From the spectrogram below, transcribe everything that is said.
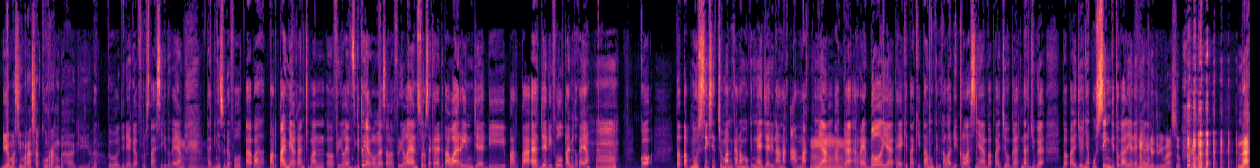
dia masih merasa kurang bahagia. Betul, jadi agak frustasi gitu kayak yang Mm-mm. tadinya sudah full apa part time ya kan, cuman uh, freelance gitu ya kalau nggak salah. Freelance, terus akhirnya ditawarin jadi part eh jadi full time itu kayak yang hmm kok tetap musik sih, cuman karena mungkin ngajarin anak-anak yang Hmm. agak rebel ya kayak kita kita mungkin kalau di kelasnya Bapak Joe Gardner juga Bapak Joe-nya pusing gitu kali ya Daniel. ya? nggak jadi masuk ya kan? nah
